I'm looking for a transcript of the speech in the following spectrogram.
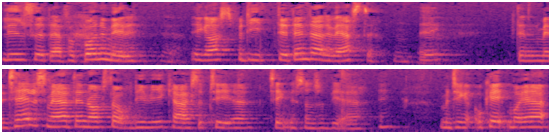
lidelse, der er forbundet med det. Ikke også? Fordi det er den, der er det værste. Mm. Ikke? Den mentale smerte, den opstår, fordi vi ikke kan acceptere tingene sådan, som vi er. Ikke? Man tænker, okay, må jeg,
